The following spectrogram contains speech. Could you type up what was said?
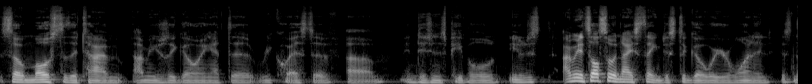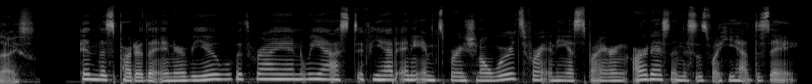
so most of the time, I'm usually going going at the request of um, indigenous people. You know, just I mean, it's also a nice thing just to go where you're wanted is nice. In this part of the interview with Ryan, we asked if he had any inspirational words for any aspiring artist, and this is what he had to say.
